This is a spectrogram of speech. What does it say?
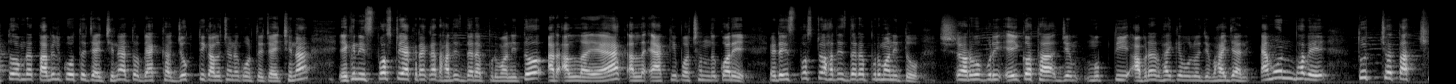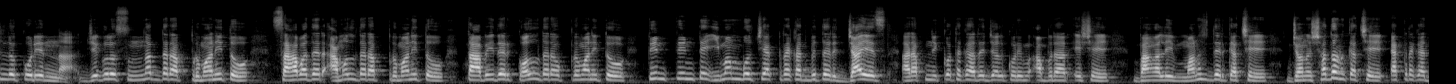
এত আমরা তাবিল করতে চাইছি না, এত ব্যাখ্যা, যৌক্তিক আলোচনা করতে চাইছি না। এখানে স্পষ্ট এক রাকাত হাদিস দ্বারা প্রমাণিত, আর আল্লাহ এক, আল্লাহ একই পছন্দ করে। এটা স্পষ্ট হাদিস দ্বারা প্রমাণিত। সর্বোপরি এই কথা যে মুফতি আবরার ভাইকে বলব যে, ভাইজান, এমনভাবে তুচ্ছ তাচ্ছিল্য করেন না, যেগুলো সুন্নাত দ্বারা প্রমাণিত, সাহাবাদের আমল দ্বারা প্রমাণিত, তাবিদের কল দ্বারা প্রমাণিত। তিন, তিনটে ইমাম বলছে এক রাকাত ভিতরে জায়েজ, আর আপনি কোথাকার রেজাল করিম আবরার এসে বাঙালি মানুষদের কাছে জনসাধারণ কাছে এক রাকাত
